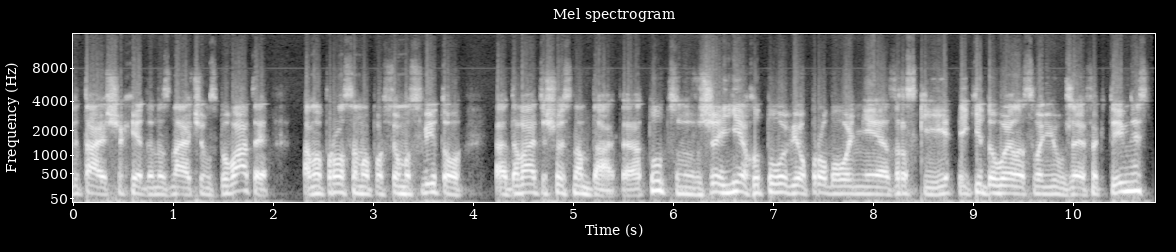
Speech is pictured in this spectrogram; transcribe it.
Літають шахеди, не знають чим збивати. А ми просимо по всьому світу е, давайте щось нам дайте. А тут вже є готові опробувані зразки, які довели свою вже ефективність.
